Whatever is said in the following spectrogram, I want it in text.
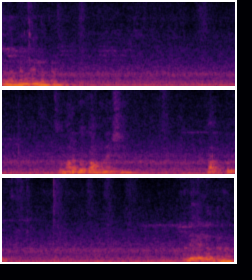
colour lemon yellow colour. So మరొక combination purple and yellow colour.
